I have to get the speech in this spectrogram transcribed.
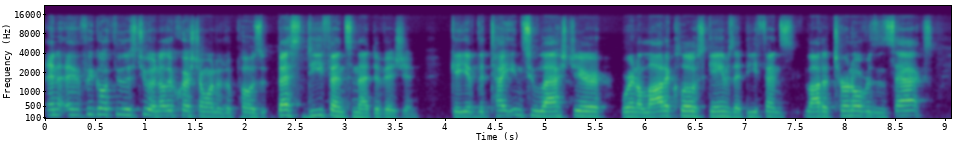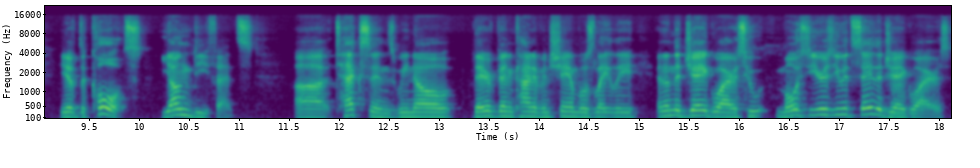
and if we go through this too, another question I wanted to pose best defense in that division. Okay, you have the Titans, who last year were in a lot of close games, that defense, a lot of turnovers and sacks. You have the Colts, young defense. Uh, Texans, we know they've been kind of in shambles lately. And then the Jaguars, who most years you would say the Jaguars.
